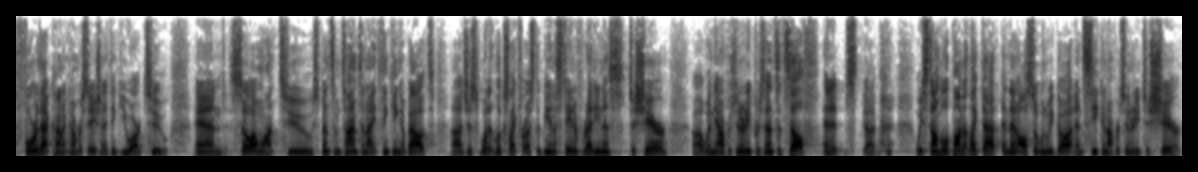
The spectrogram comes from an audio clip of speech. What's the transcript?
for that kind of conversation. I think you are too. And so I want to spend some time tonight thinking about uh, just what it looks like for us to be in a state of readiness to share uh, when the opportunity presents itself and it, uh, we stumble upon it like that, and then also when we go out and seek an opportunity to share.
